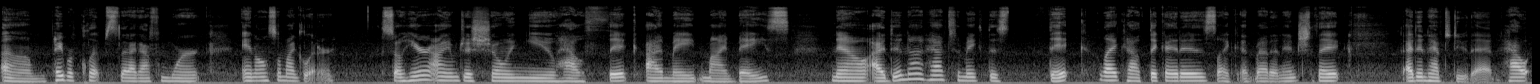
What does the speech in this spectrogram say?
um, paper clips that I got from work, and also my glitter. So here I am just showing you how thick I made my base. Now I did not have to make this thick, like how thick it is, like about an inch thick. I didn't have to do that. However,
